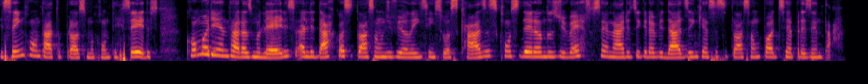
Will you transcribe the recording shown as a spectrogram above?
e sem contato próximo com terceiros, como orientar as mulheres a lidar com a situação de violência em suas casas, considerando os diversos cenários e gravidades em que essa situação pode se apresentar?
